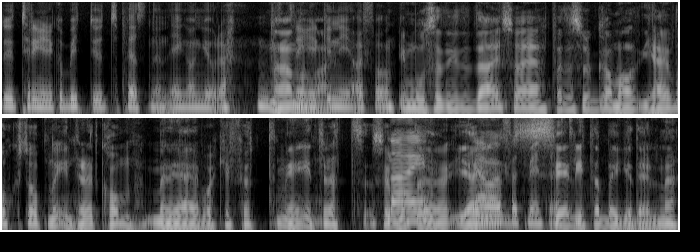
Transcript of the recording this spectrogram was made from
Du trenger ikke å bytte ut PC-en din en gang i året. Du Nei, nei, trenger nei. ikke ny iPhone. I motsetning til deg så er jeg faktisk så gammel. Jeg vokste opp når internett kom, men jeg var ikke født med internett. Så jeg, Nei, måtte, jeg jeg, ser litt av begge delene.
